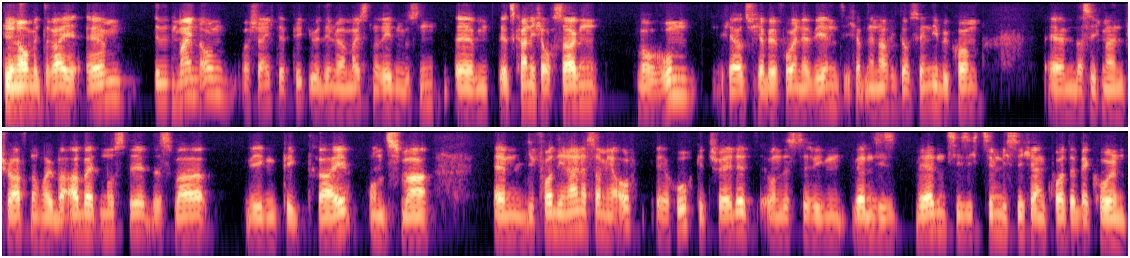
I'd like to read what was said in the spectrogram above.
Genau, mit drei. Ähm, in meinen Augen wahrscheinlich der Pick, über den wir am meisten reden müssen. Ähm, jetzt kann ich auch sagen, warum. Ich, also ich habe ja vorhin erwähnt, ich habe eine Nachricht aufs Handy bekommen ähm, dass ich meinen Draft nochmal überarbeiten musste. Das war wegen Pick 3. Und zwar, ähm, die 49ers haben ja auch äh, hochgetradet und deswegen werden sie, werden sie sich ziemlich sicher einen Quarterback holen.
